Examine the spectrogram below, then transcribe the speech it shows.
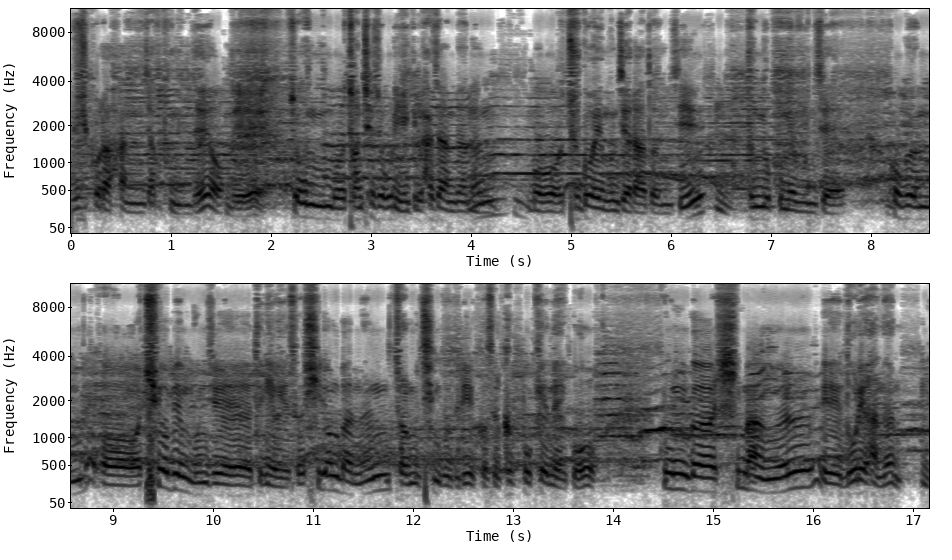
뮤지컬화한 작품인데요. 네. 좀뭐 전체적으로 얘기를 하자면은 뭐 주거의 문제라든지 음. 등록금의 문제 혹은 어, 취업의 문제 등에 의해서 실현받는 젊은 친구들이 그것을 극복해내고 꿈과 희망을 예, 노래하는 음.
